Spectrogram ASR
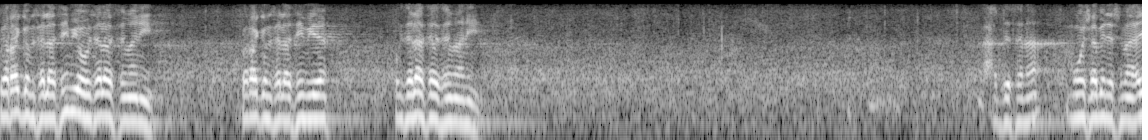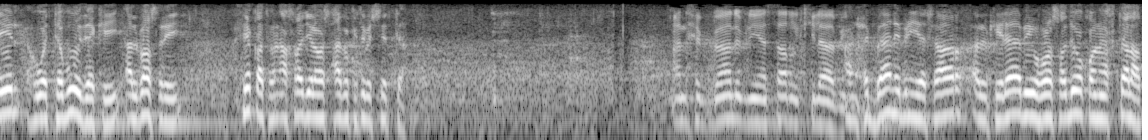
برقم 383 برقم 383 حدثنا موسى بن إسماعيل هو التبوذكي البصري ثقة أخرج له أصحاب الكتب الستة. عن حبان بن يسار الكلابي. عن حبان بن يسار الكلابي وهو صدوق اختلط.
